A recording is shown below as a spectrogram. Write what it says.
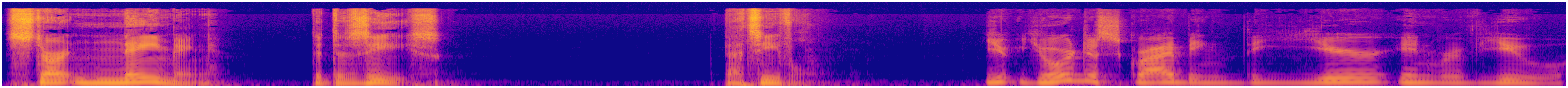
Start naming the disease. That's evil. You, you're describing the year in review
